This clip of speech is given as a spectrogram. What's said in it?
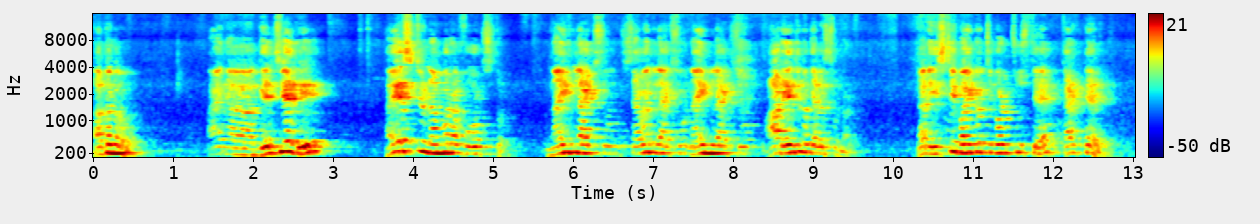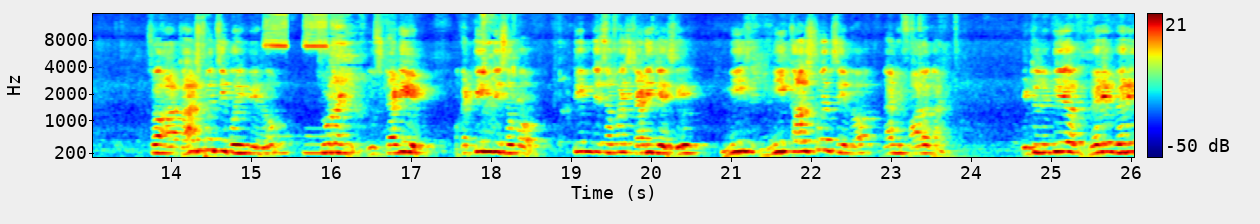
అతను ఆయన గెలిచేది హైయెస్ట్ నంబర్ ఆఫ్ ఓట్స్తో nine lakhs seven lakhs nine lakhs ఆ రేంజ్లో గెలుస్తున్నాడు. దాని హిస్టరీ బయట వచ్చి కూడా చూస్తే కరెక్టే సో ఆ కాన్స్టిట్యున్సీ పోయి మీరు చూడండి యూ స్టడీ ఒక టీం తీసుకుపో. టీం తీసుకుపోయి స్టడీ చేసి మీ మీ కాన్స్టిట్యున్సీలో దాన్ని ఫాలో కానీ it will be a very very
